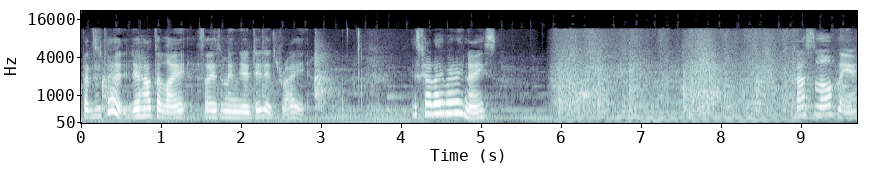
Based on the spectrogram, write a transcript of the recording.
But it's good. You have the light, so it means you did it right. It's kind of very nice. That's lovely.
